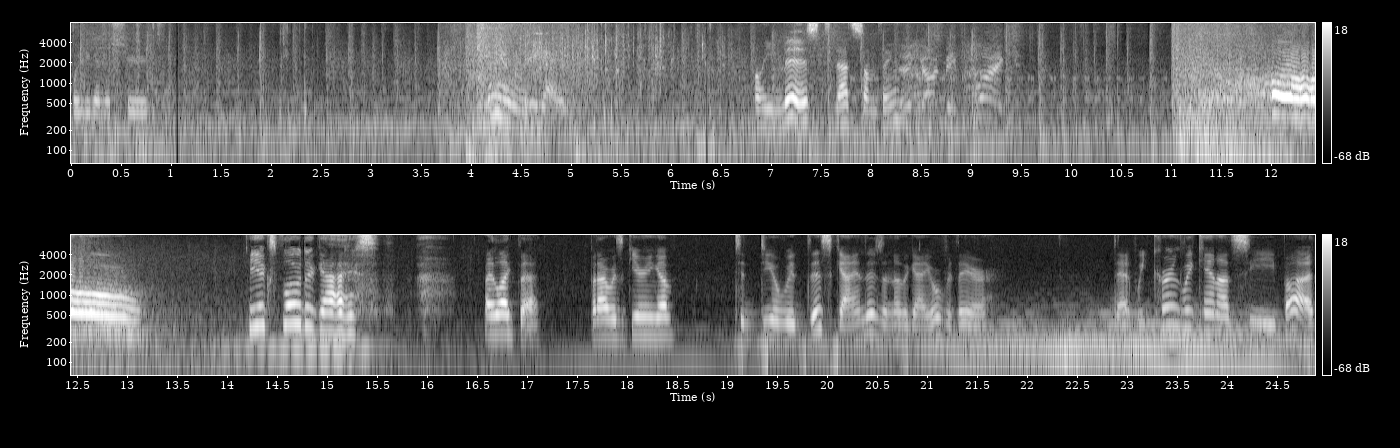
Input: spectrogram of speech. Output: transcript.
people you're gonna shoot. Oh, he missed. That's something. They got me flanked. Oh! He exploded, guys. I like that. But I was gearing up to deal with this guy, and there's another guy over there that we currently cannot see, but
